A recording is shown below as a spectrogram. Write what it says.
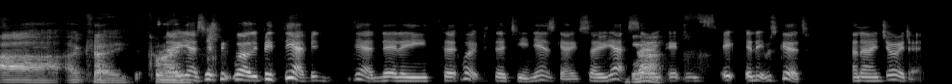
Ah, okay, So great. yes, it'd be, well, it'd be yeah, it'd be, yeah, nearly well, it'd be 13 years ago. So yeah, Yeah. so it was it and it was good, and I enjoyed it.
